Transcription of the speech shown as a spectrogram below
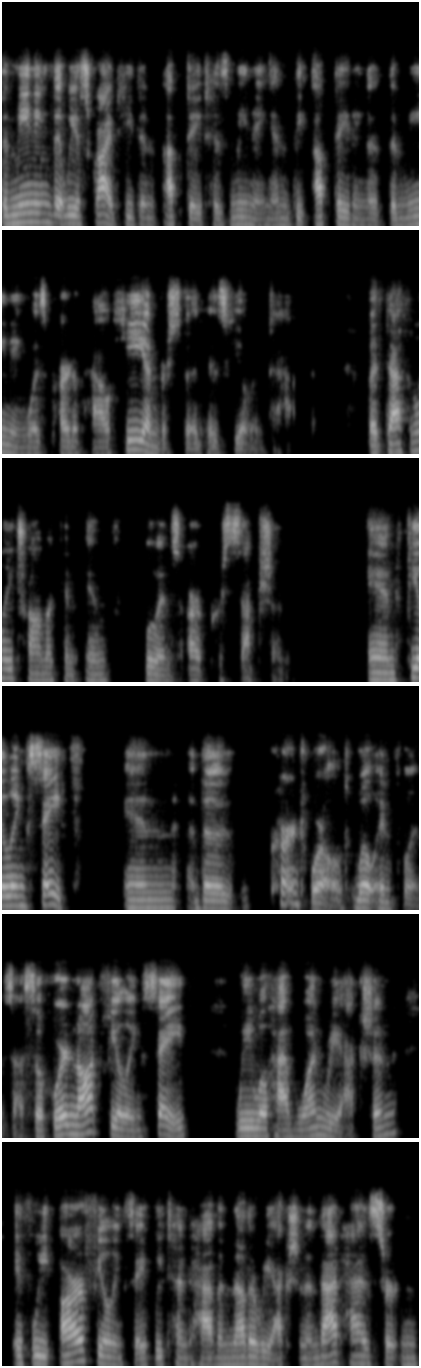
the meaning that we ascribed. He didn't update his meaning and the updating of the meaning was part of how he understood his healing to happen but definitely trauma can influence our perception. And feeling safe in the current world will influence us. So if we're not feeling safe we will have one reaction. If we are feeling safe, we tend to have another reaction, and that has certain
